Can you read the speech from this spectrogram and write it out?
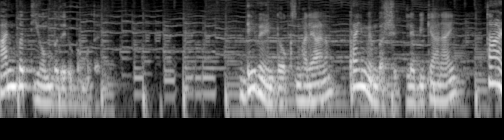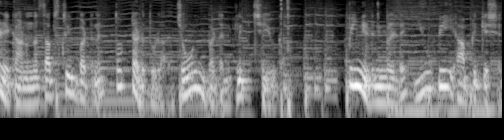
അൻപത്തി ഒമ്പത് രൂപ മുതൽ. Divine talks Malayalam prime membership ലഭിക്കാനായി താഴെ കാണുന്ന സബ്സ്ക്രൈബ് ബട്ടന് തൊട്ടടുത്തുള്ള ജോയിൻ ബട്ടൺ ക്ലിക്ക് ചെയ്യുക. പിന്നീട് നിങ്ങളുടെ U P I application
